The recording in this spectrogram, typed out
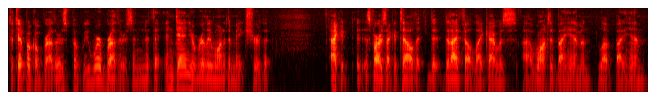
the typical brothers, but we were brothers. And and Daniel really wanted to make sure that I could, as far as I could tell, that that, that I felt like I was uh, wanted by him and loved by him.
